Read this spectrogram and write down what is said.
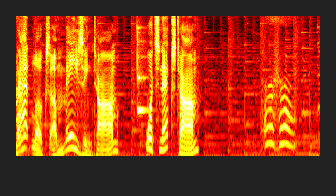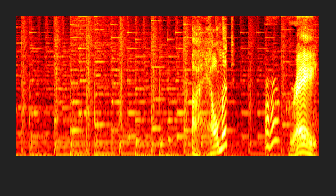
That looks amazing, Tom. What's next, Tom? Uh-huh. A helmet? Uh-huh. Great.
